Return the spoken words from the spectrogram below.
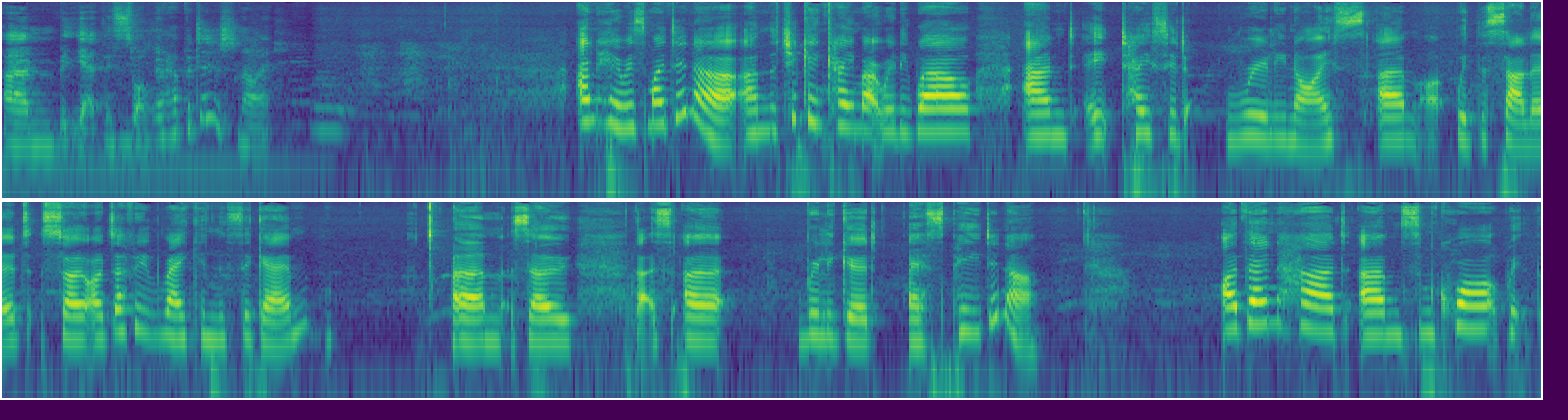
Um, but yeah, this is what I'm going to have for dinner tonight. And here is my dinner. Um, the chicken came out really well and it tasted really nice um, with the salad. So I'll definitely be making this again. Um, so that's a really good SP dinner. I then had um, some quark with,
